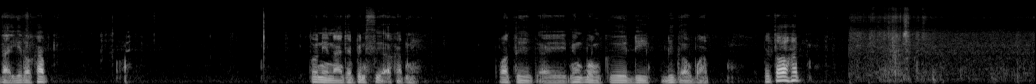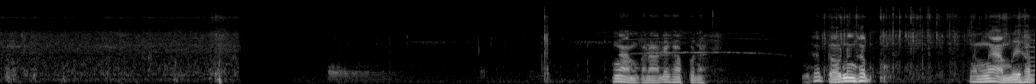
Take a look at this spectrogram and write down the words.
ได้อยู่แล้วครับ ตัวนี้น่าจะเป็นเสือครับนี่เพอตึกไอ้แมงบ่งคือดีดึกเอาวับ ไปต่อครับ งามขนาดเลยครับคนนะนี่ครับเต่าหนึ่งครับงามงามเลยครับ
